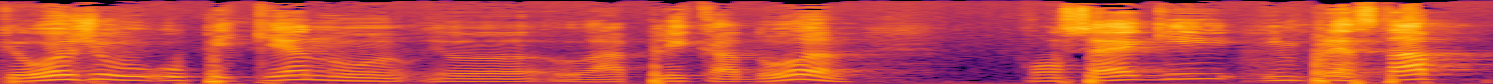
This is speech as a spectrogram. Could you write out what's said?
que hoje o, o pequeno o aplicador consegue emprestar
